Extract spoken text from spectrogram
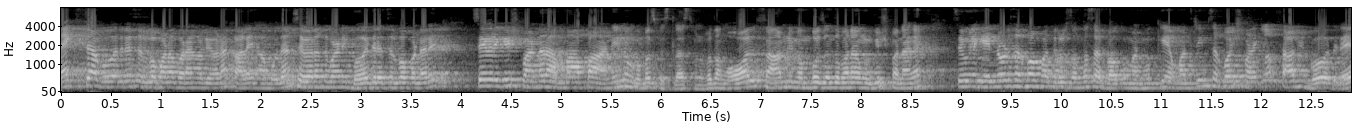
நெக்ஸ்டா பர்த்டே செல்வ பண்ண போறாங்க அப்படின்னா கலை அமுதன் சிவரந்தபாணி பர்த்டே செல்வ பண்ணாரு சிவருக்கு விஷ் பண்ணது அம்மா அப்பா அண்ணினும் ரொம்ப ஸ்பெஷலாக பண்ண அவங்க ஆல் ஃபேமிலி மெம்பர்ஸ் வந்து பண்ண அவங்களுக்கு விஷ் பண்ணாங்க. சிவங்களுக்கு என்னோட சார்பாக பத்து ரூபா சொங்க சார்பாகும் முக்கியமாக ஸ்ட்ரீம் சார்பாக விஷ் பண்ணிக்கலாம். சாபி பர்த்டே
